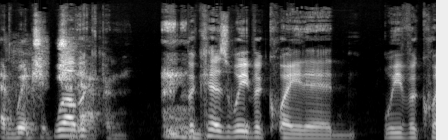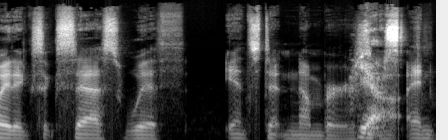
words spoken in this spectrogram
at which it well, should happen because we've equated we've equated success with instant numbers uh, yes. Uh, and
